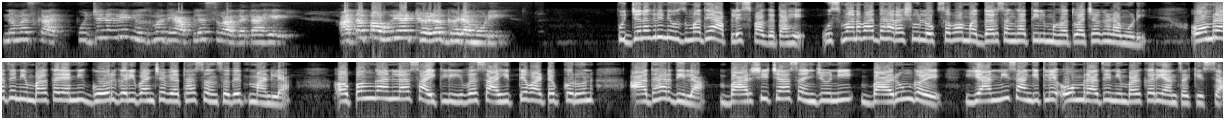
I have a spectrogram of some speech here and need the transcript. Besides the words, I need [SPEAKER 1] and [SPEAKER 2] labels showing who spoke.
[SPEAKER 1] नमस्कार. पूज्यनगरी न्यूजमध्ये आपलं स्वागत आहे. आता पाहूया ठळक घडामोडी.
[SPEAKER 2] पूज्यनगरी न्यूजमध्ये आपले स्वागत आहे. उस्मानाबाद धाराशिव लोकसभा मतदारसंघातील महत्त्वाच्या घडामोडी. ओमराजे निंबाळकर यांनी गोरगरिबांच्या व्यथा संसदेत मांडल्या. अपंगांना सायकली व साहित्य वाटप करून आधार दिला. बार्शीच्या संजीवनी बारुंगळे यांनी सांगितले ओमराजे निंबाळकर यांचा किस्सा.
